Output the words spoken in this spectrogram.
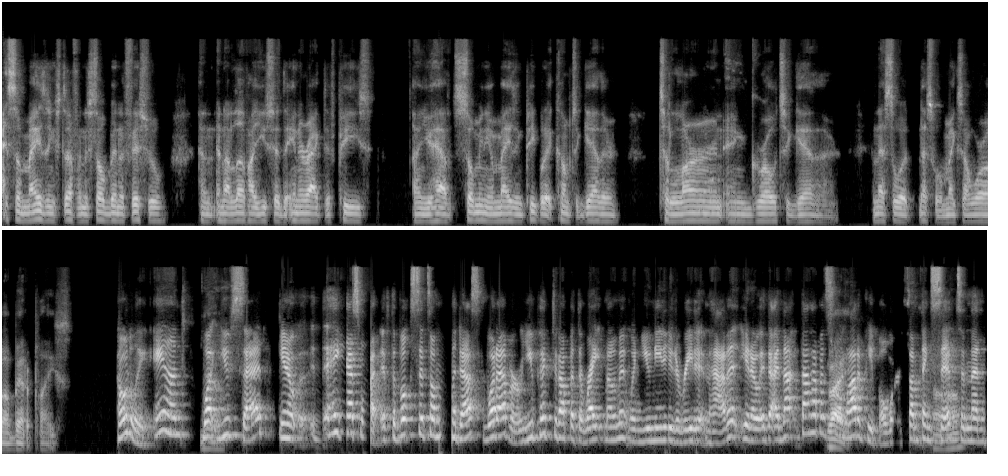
it's amazing stuff and it's so beneficial and, and I love how you said the interactive piece, and you have so many amazing people that come together to learn and grow together, and that's what that's what makes our world a better place. Totally. And what yeah. you said, you know, hey, guess what? If the book sits on the desk, whatever, you picked it up at the right moment when you needed to read it and have it, you know, and that, that happens right. to a lot of people where something uh-huh. sits and then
